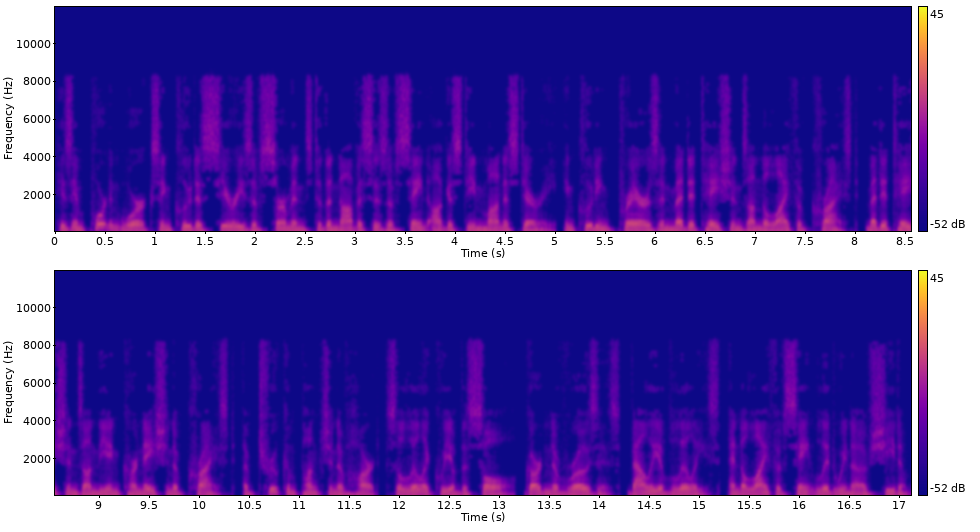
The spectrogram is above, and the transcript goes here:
His important works include a series of sermons to the novices of St. Augustine Monastery, including prayers and meditations on the life of Christ, meditations on the Incarnation of Christ, of true compunction of heart, soliloquy of the soul, Garden of Roses, Valley of Lilies, and a life of St. Lidwina of Schiedam.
